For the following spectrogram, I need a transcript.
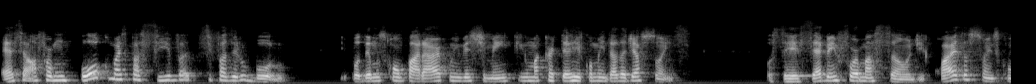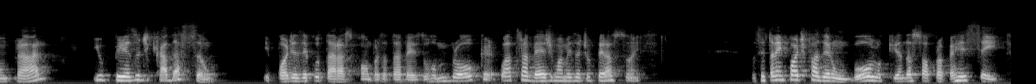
Essa é uma forma um pouco mais passiva de se fazer o bolo, e podemos comparar com o investimento em uma carteira recomendada de ações. Você recebe a informação de quais ações comprar e o peso de cada ação, e pode executar as compras através do home broker ou através de uma mesa de operações. Você também pode fazer um bolo criando a sua própria receita.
